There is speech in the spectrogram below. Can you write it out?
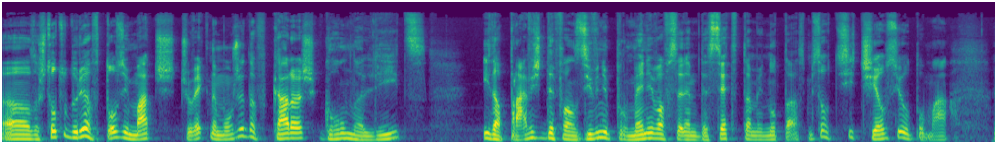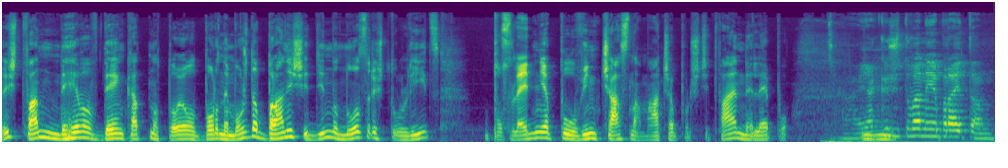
А, защото дори в този матч човек не може да вкараш гол на Лийдс и да правиш дефанзивни промени в 70-та минута. В смисъл, ти си Челси от дома. Виж, това не е в ДНК на този отбор. Не можеш да браниш един на 0 срещу Лийдс последния половин час на матча почти. Това е нелепо. А, я кажи, това не е Брайтън.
